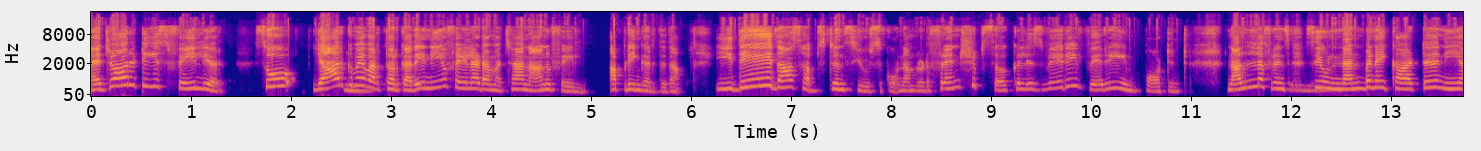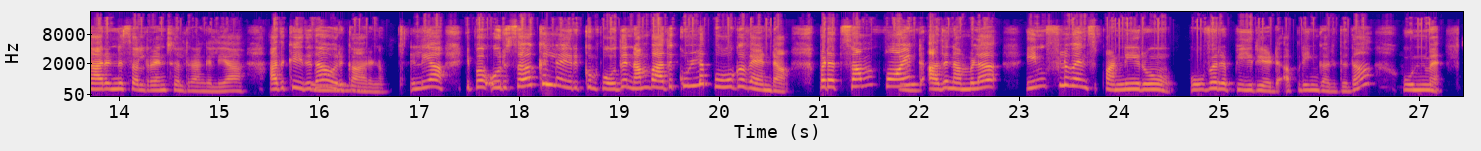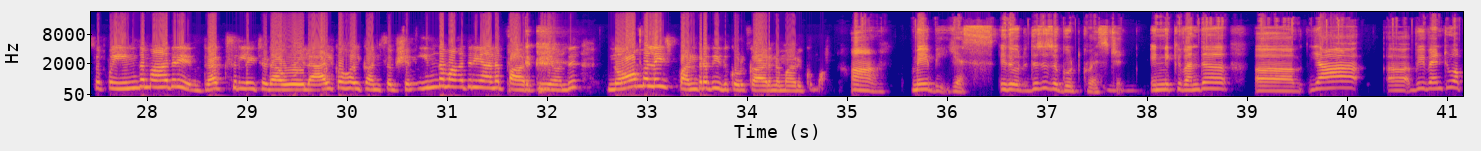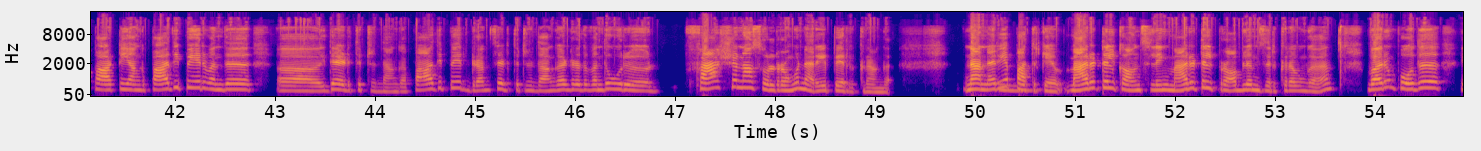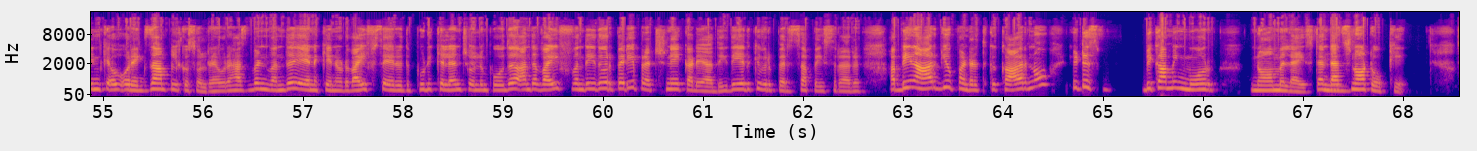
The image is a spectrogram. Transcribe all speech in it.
மெஜாரிட்டி இஸ் ஃபெயிலியர் சோ யாருக்குமே வருத்தம் இருக்காது. நீயும் ஃபெயில் ஆடா நானும் ஃபெயில் அப்படிங்கிறது தான். இதே தான் சப்ஸ்டன்ஸ் யூஸுக்கும் நம்மளோட friendship circle is very very important நல்ல ஃப்ரெண்ட்ஸ் சி உன் நண்பனை காட்டு நீ யாருன்னு சொல்றேன்னு சொல்றாங்க இல்லையா? அதுக்கு இதுதான் ஒரு. காரணம். இல்லையா? இப்போ ஒரு சர்க்கிள்ல இருக்கும் போது நம்ம அதுக்குள்ள போக வேண்டாம். பட் அட் சம் பாயிண்ட் அது நம்மள இன்ஃப்ளூயன்ஸ் பண்ணிரும் ஓவர் பீரியட் அப்படிங்கிறது தான் உண்மை. சோ இப்போ இந்த மாதிரி ட்ரக்ஸ் ரிலேட்டடாவோ இல்ல ஆல்கஹால் கன்சப்ஷன் இந்த மாதிரியான பார்ட்டியை வந்து நார்மலைஸ் பண்றது இதுக்கு ஒரு காரணமா இருக்குமா? ஆ மேபி எஸ் இது ஒரு this is a good question இன்னைக்கு வந்து yeah we went to a party அங்க பாதி பேர் வந்து இதை எடுத்துட்டு இருந்தாங்க. பாதி பேர் ட்ரக்ஸ் எடுத்துட்டு இருந்தாங்கன்றது வந்து ஒரு ஃபேஷனா சொல்றவங்க நிறைய பேர் இருக்கிறாங்க. நான் நிறைய. பார்த்திருக்கேன். மேரிட்டல் கவுன்சிலிங் மேரிட்டல் ப்ராப்ளம்ஸ் இருக்கிறவங்க வரும்போது இன்க ஒரு எக்ஸாம்பிளுக்கு சொல்றேன். ஒரு ஹஸ்பண்ட் வந்து எனக்கு என்னோட வைஃப் செய்யறது பிடிக்கலன்னு சொல்லும் போது அந்த வைஃப் வந்து இது ஒரு பெரிய பிரச்சனையே கிடையாது. இது எதுக்கு இவர் பெருசா பேசுறாரு? அப்படின்னு ஆர்கியூ பண்றதுக்கு காரணம் it is becoming more normalised and that's not okay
